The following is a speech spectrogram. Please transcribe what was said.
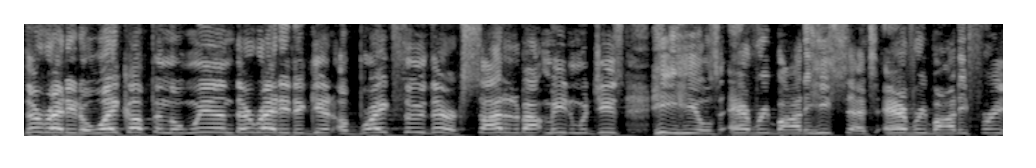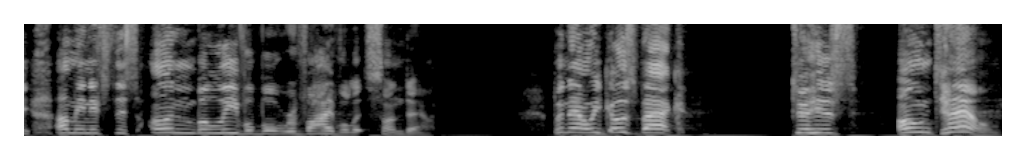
They're ready to wake up in the wind. They're ready to get a breakthrough. They're excited about meeting with Jesus. He heals everybody, He sets everybody free. I mean, it's this unbelievable revival at sundown. But now he goes back to his own town.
